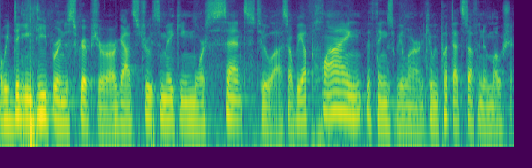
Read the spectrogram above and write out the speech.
Are we digging deeper into Scripture? Are God's truths making more sense to us? Are we applying the things we learn? Can we put that stuff into motion?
